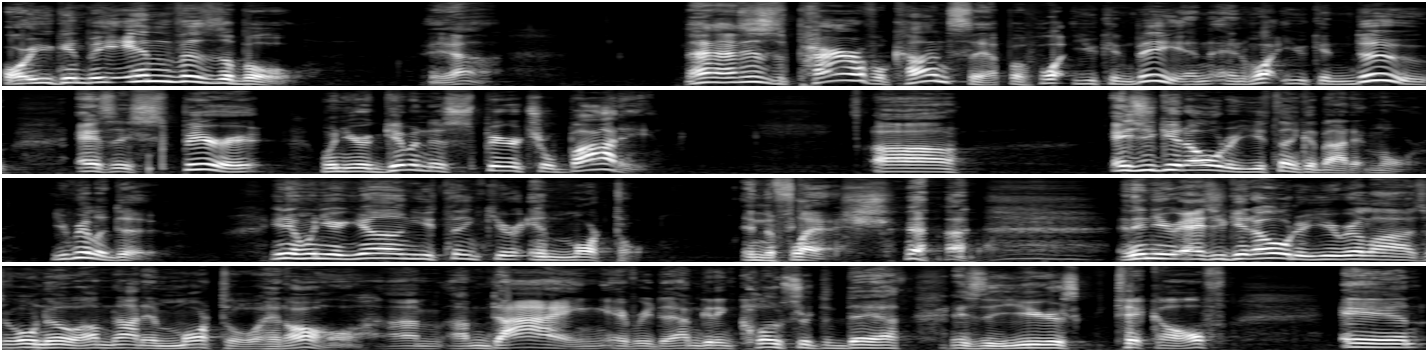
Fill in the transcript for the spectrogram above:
or you can be invisible. Yeah. Now, that is a powerful concept of what you can be and, and what you can do as a spirit when you're given this spiritual body. Uh, as you get older, you think about it more. You really do. You know, when you're young, you think you're immortal in the flesh. and then you as you get older, you realize, oh no, I'm not immortal at all. I'm, I'm dying every day. I'm getting closer to death as the years tick off. And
